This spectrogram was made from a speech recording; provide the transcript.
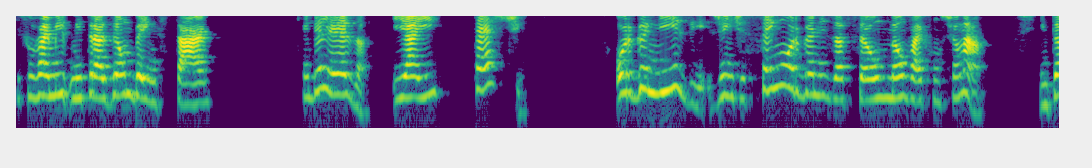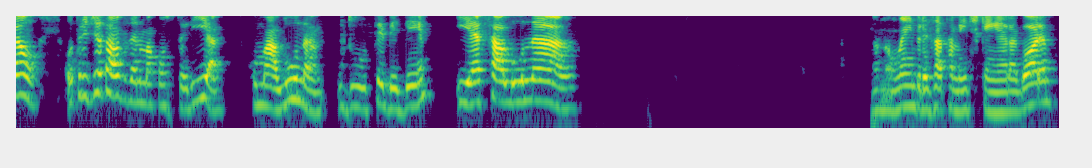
isso vai me, me trazer um bem-estar. E beleza. E aí, teste. Organize. Gente, sem organização não vai funcionar. Então, outro dia eu estava fazendo uma consultoria com uma aluna do TBD, e essa aluna. Eu não lembro exatamente quem era agora,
